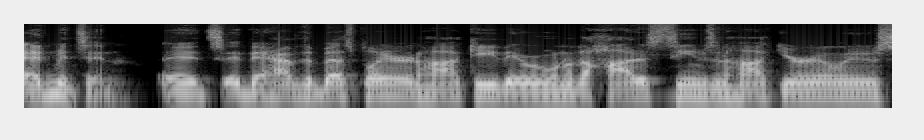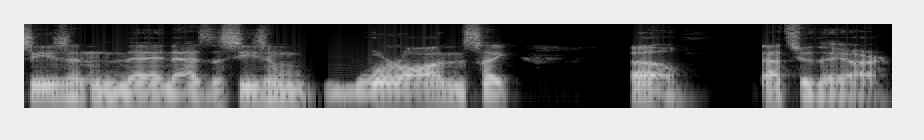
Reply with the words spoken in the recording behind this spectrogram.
Edmonton. It's they have the best player in hockey. They were one of the hottest teams in hockey earlier in the season, and then as the season wore on, it's like, oh, that's who they are.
